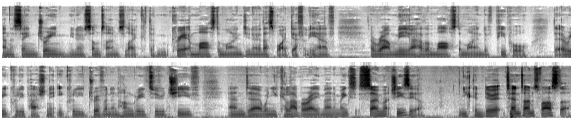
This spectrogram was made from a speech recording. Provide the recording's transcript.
and the same dream you know sometimes like the create a mastermind you know that's what i definitely have around me. I have a mastermind of people that are equally passionate equally driven and hungry to achieve. And uh, when you collaborate man it makes it so much easier. You can do it 10 times faster.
